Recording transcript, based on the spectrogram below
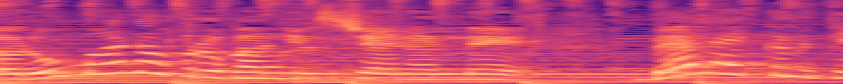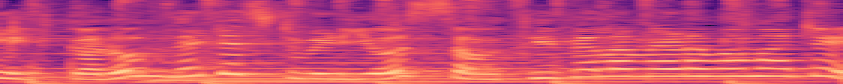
કરો માનવ પ્રભા ન્યૂઝ ચેનલને. બેલ આઇકન ક્લિક કરો લેટેસ્ટ વીડિયો સૌથી પહેલા મેળવવા માટે.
